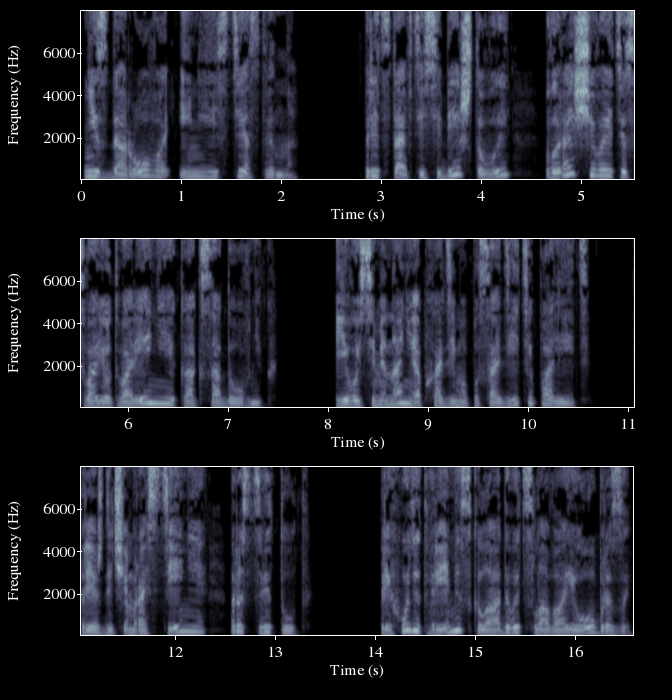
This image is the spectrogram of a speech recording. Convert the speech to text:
нездорово и неестественно. Представьте себе, что вы выращиваете свое творение как садовник. Его семена необходимо посадить и полить, прежде чем растения расцветут. Приходит время складывать слова и образы.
